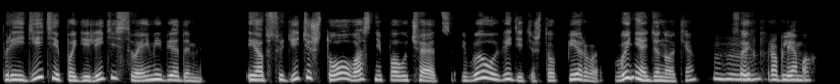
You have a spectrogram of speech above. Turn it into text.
Придите и поделитесь своими бедами и обсудите, что у вас не получается. И вы увидите, что первое, вы не одиноки mm-hmm. в своих проблемах.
